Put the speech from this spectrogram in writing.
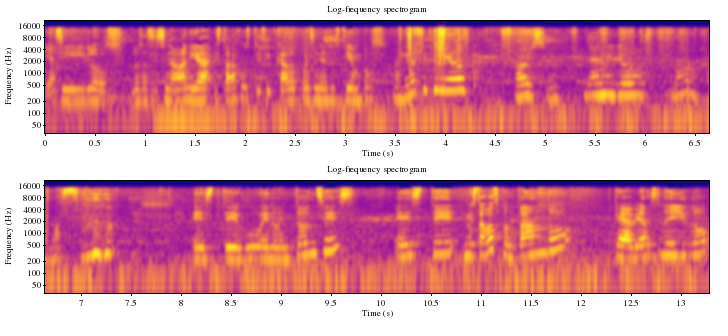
Y así los, los asesinaban y era, estaba justificado pues en esos tiempos. Imagínate qué miedo. ay sí Ya ni yo, no, jamás. este, bueno, entonces, este, me estabas contando que habías leído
